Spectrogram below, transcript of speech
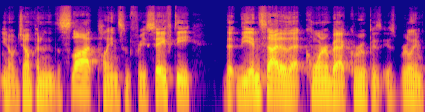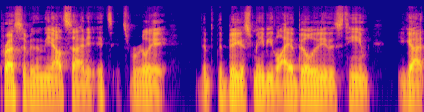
you know, jumping into the slot, playing some free safety. The, the inside of that cornerback group is, is really impressive, and then the outside, it's it's really the, the biggest maybe liability of this team. You got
